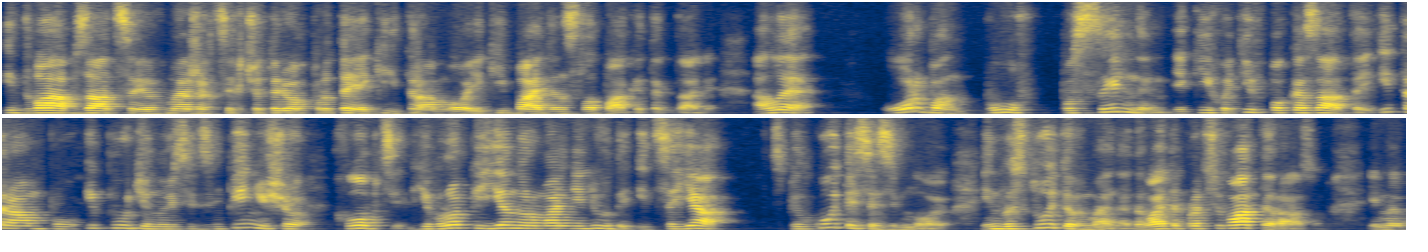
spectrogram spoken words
і два абзаци в межах цих чотирьох про те, який Трамп, о, який Байден слабак і так далі. Але Орбан був посильним, який хотів показати і Трампу, і Путіну, і Сі Цзіньпіню, що хлопці в Європі є нормальні люди, і це я. Спілкуйтеся зі мною, інвестуйте в мене, давайте працювати разом. І ми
